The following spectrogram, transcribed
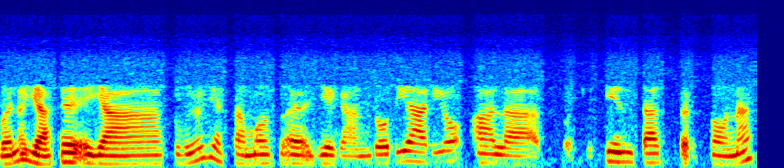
Bueno, ya se ya subió, ya estamos eh, llegando diario a las 800 personas,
